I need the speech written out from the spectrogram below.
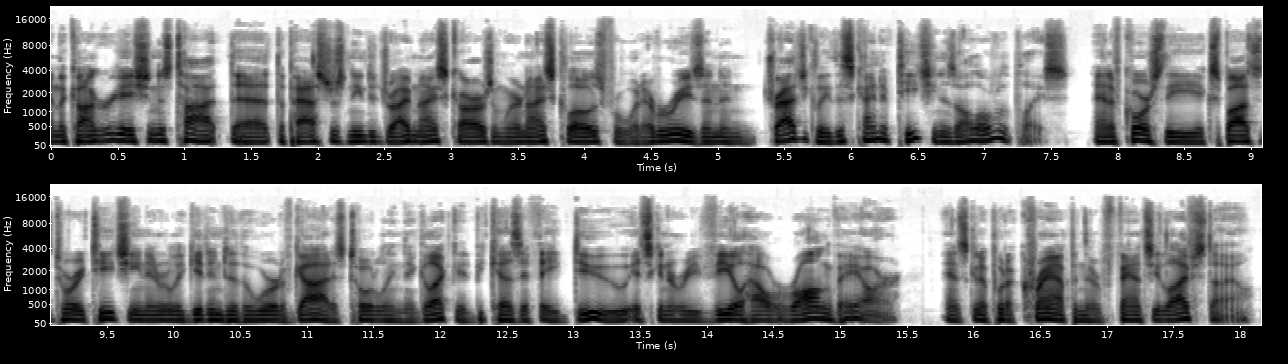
And the congregation is taught that the pastors need to drive nice cars and wear nice clothes for whatever reason. And tragically, this kind of teaching is all over the place. And of course, the expository teaching and really get into the Word of God is totally neglected because if they do, it's going to reveal how wrong they are. And it's going to put a cramp in their fancy lifestyle.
